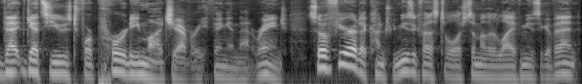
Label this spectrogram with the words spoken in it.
that gets used for pretty much everything in that range. So if you're at a country music festival or some other live music event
